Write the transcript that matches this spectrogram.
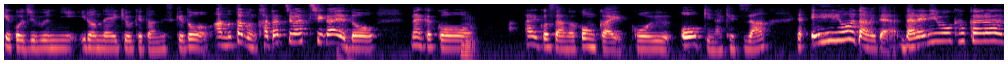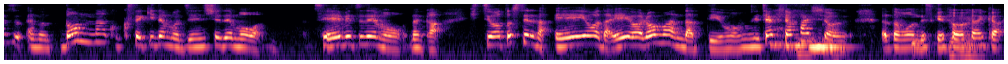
結構自分にいろんな影響を受けたんですけどあの多分形は違えどなんかこう、うん愛子さんが今回こういう大きな決断、いや、栄養だみたいな。誰にもかかわらず、あの、どんな国籍でも人種でも、性別でも、なんか、必要としてるのは栄養だ、栄養はロマンだっていう、もうめちゃくちゃパッションだと思うんですけど、うんなんか、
